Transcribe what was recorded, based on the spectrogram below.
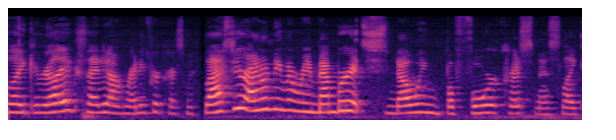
like really excited. I'm ready for Christmas. Last year, I don't even remember it snowing before Christmas, like,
